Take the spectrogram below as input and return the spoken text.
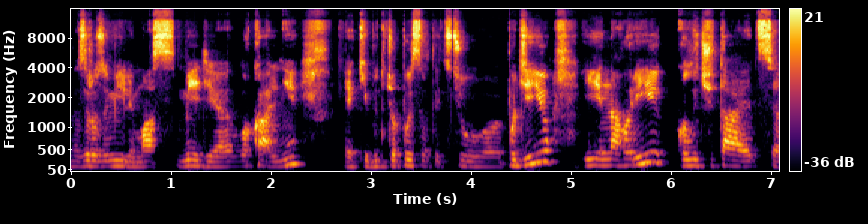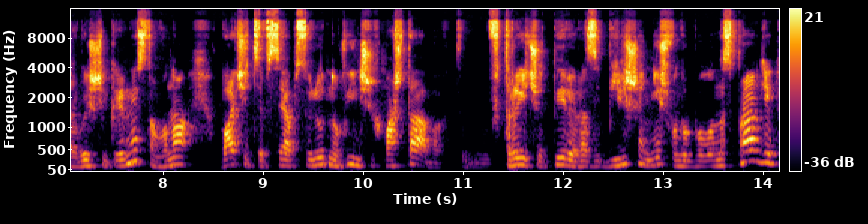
незрозумілі мас-медіа локальні, які будуть описувати цю подію. І на горі, коли читається вищим керівництвом, воно бачиться все абсолютно в інших масштабах, в 3-4 рази більше, ніж воно було насправді.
